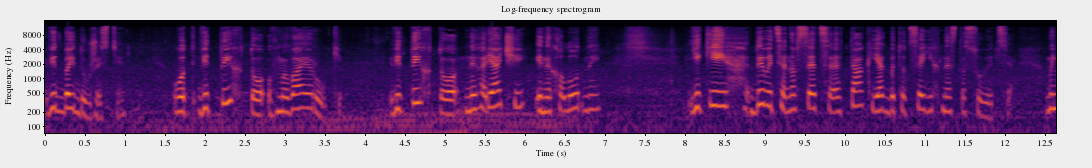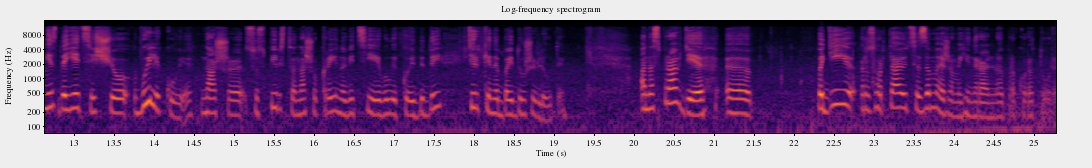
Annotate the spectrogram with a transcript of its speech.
від байдужості, от від тих, хто вмиває руки, від тих, хто не гарячий і не холодний, який дивиться на все це так, як би то це їх не стосується. Мені здається, що вилікує наше суспільство, нашу країну від цієї великої біди тільки небайдужі люди. А насправді е, події розгортаються за межами Генеральної прокуратури.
